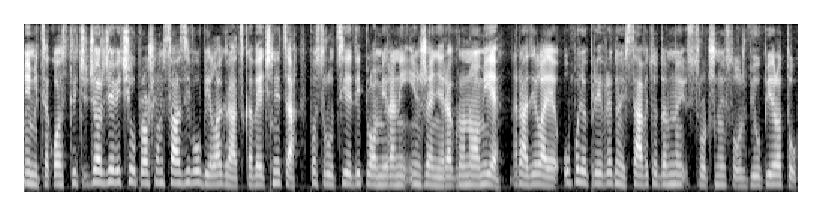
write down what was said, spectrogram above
Mimica Kostić-Đorđević je u prošlom sazivu bila gradska većnica. Po struci je diplomirani inženjer agronomije. Radila je u poljoprivrednoj savjetodavnoj stručnoj službi u Pirotu.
